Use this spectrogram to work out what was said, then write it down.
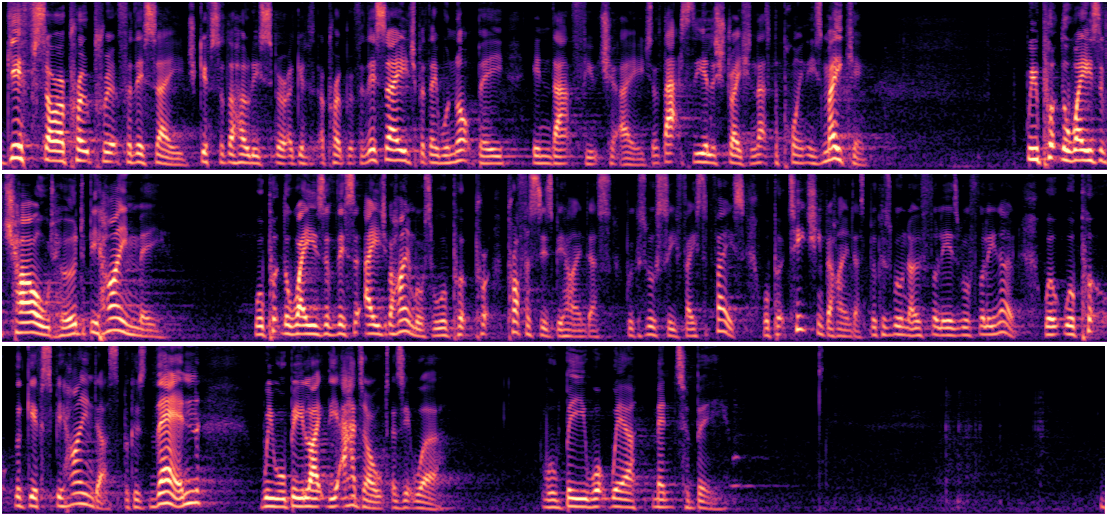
Gifts are appropriate for this age. Gifts of the Holy Spirit are appropriate for this age, but they will not be in that future age. That's the illustration, that's the point he's making. We put the ways of childhood behind me. We'll put the ways of this age behind us. We'll put pro- prophecies behind us because we'll see face to face. We'll put teaching behind us because we'll know fully as we'll fully know. We'll, we'll put the gifts behind us because then we will be like the adult, as it were. We'll be what we're meant to be.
